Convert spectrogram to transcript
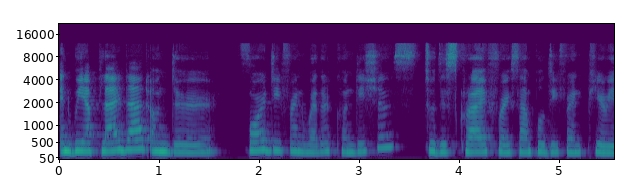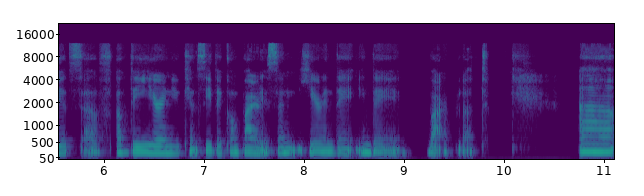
and we apply that under four different weather conditions to describe, for example, different periods of, of the year. And you can see the comparison here in the, in the bar plot. Uh,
